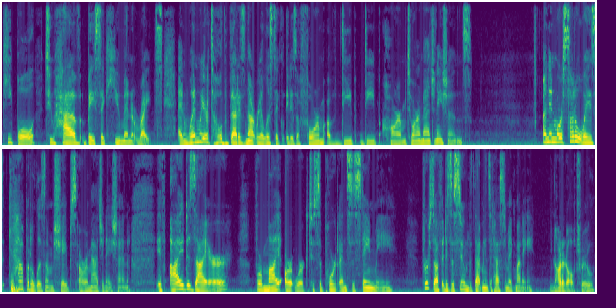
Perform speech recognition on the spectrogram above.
people to have basic human rights. And when we are told that that is not realistic, it is a form of deep, deep harm to our imaginations. And in more subtle ways, capitalism shapes our imagination. If I desire for my artwork to support and sustain me, first off, it is assumed that that means it has to make money. Not at all true.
